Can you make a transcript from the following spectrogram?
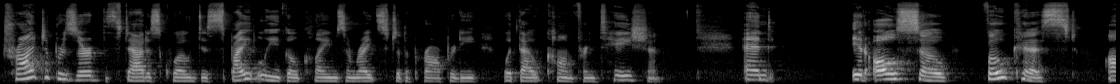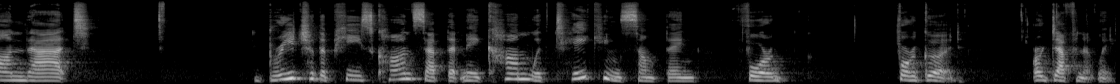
tried to preserve the status quo despite legal claims and rights to the property without confrontation. And it also focused on that breach of the peace concept that may come with taking something for for good or definitely.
